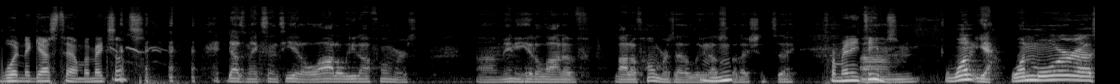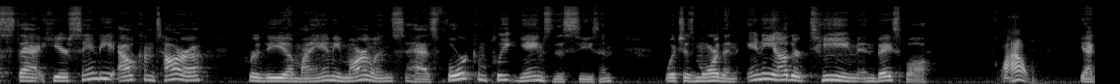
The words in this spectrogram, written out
Wouldn't have guessed him, but makes sense. it does make sense. He hit a lot of leadoff homers, um, and he hit a lot of lot of homers out of leadoff mm-hmm. spot, I should say. For many teams. Um, one, yeah, one more uh, stat here. Sandy Alcantara for the uh, Miami Marlins has four complete games this season, which is more than any other team in baseball. Wow. Yeah,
